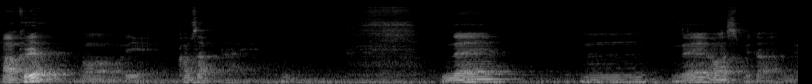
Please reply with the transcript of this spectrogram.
아 그래 어예 감사합니다. 예. 음. 네. 음, 네 반갑습니다. 네.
